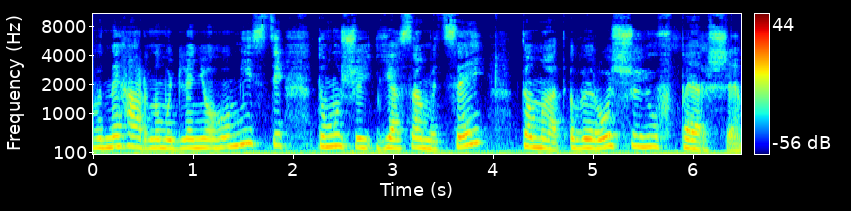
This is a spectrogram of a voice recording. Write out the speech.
в негарному для нього місці, тому що я саме цей томат вирощую вперше.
